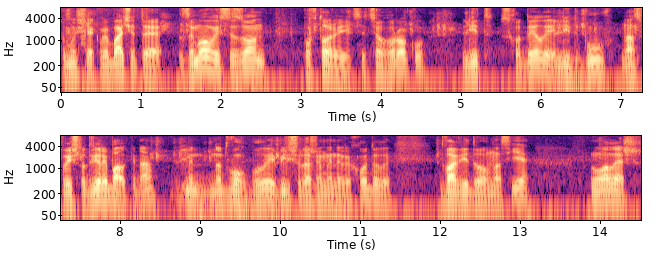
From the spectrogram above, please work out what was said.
Тому що, як ви бачите, зимовий сезон повторюється. Цього року лід сходили, лід був. У нас вийшло дві рибалки, да? Ми на двох були, більше навіть ми не виходили. Два відео в нас є. Ну але ж,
